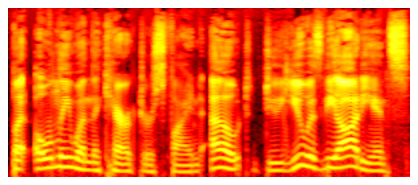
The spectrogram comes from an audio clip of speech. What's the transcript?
but only when the characters find out do you, as the audience,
